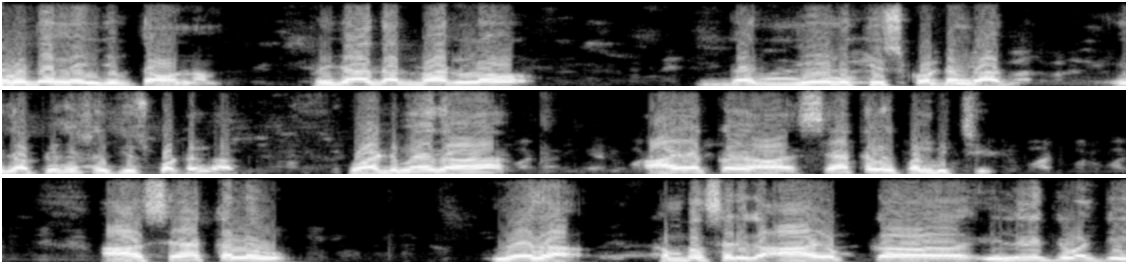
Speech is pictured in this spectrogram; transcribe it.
ఒకటే మేము చెప్తా ఉన్నాం. ప్రజా దర్బార్లో దర్జీలు తీసుకోవటం కాదు. ఇది అప్లికేషన్ తీసుకోవటం కాదు. వాటి మీద ఆ యొక్క శాఖలకు పంపించి ఆ శాఖలు మీద కంపల్సరీగా ఆ యొక్క వెళ్ళినటువంటి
